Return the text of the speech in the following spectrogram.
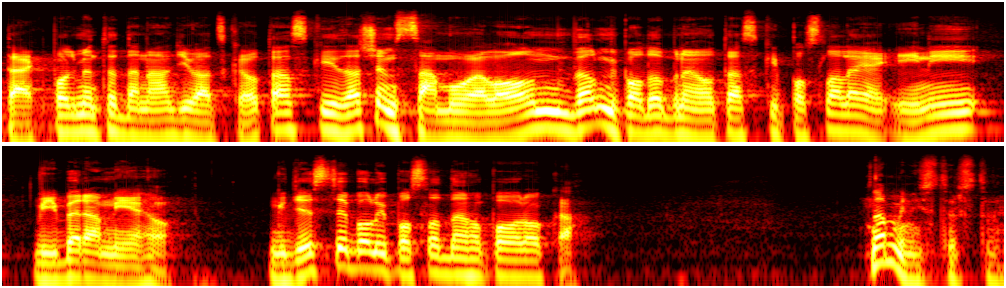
Tak poďme teda na divácké otázky. Začnem Samuelom. Veľmi podobné otázky poslali aj iní. Vyberám jeho. Kde ste boli posledného pol roka? Na ministerstve.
